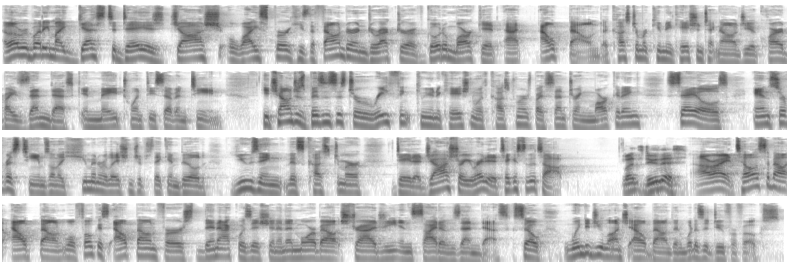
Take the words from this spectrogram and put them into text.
Hello, everybody. My guest today is Josh Weisberg. He's the founder and director of go to market at Outbound, a customer communication technology acquired by Zendesk in May 2017. He challenges businesses to rethink communication with customers by centering marketing, sales, and service teams on the human relationships they can build using this customer data. Josh, are you ready to take us to the top? Let's do this. All right. Tell us about Outbound. We'll focus Outbound first, then acquisition, and then more about strategy inside of Zendesk. So, when did you launch Outbound and what does it do for folks?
